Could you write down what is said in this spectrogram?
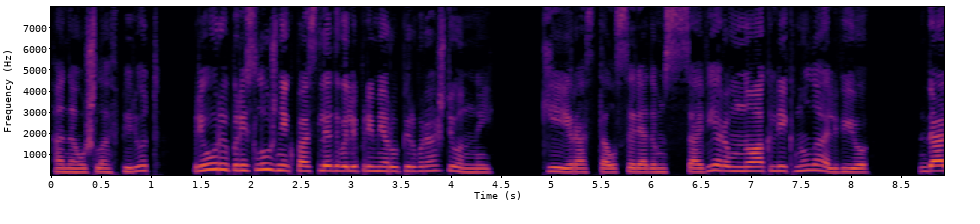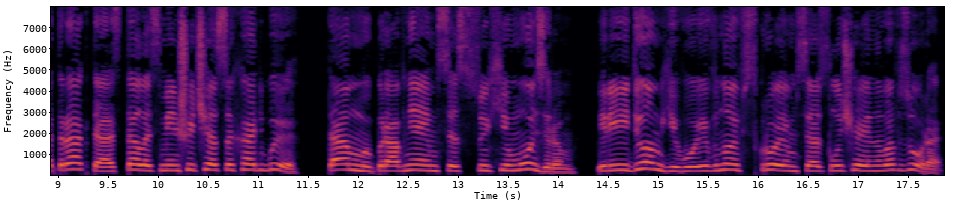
Она ушла вперед, Приор и прислужник последовали примеру перворожденной. Кейр остался рядом с Савером, но окликнул Альвию. «До тракта осталось меньше часа ходьбы. Там мы поравняемся с Сухим озером. Перейдем его и вновь скроемся от случайного взора.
